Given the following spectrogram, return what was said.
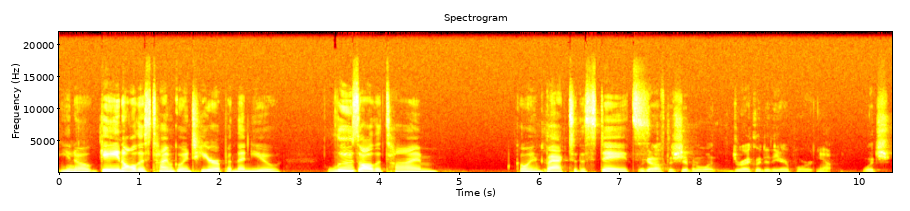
you know gain all this time going to Europe and then you lose all the time going 'cause back to the states. We got off the ship and went directly to the airport. Yep. Which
